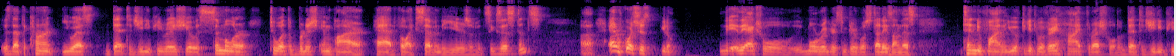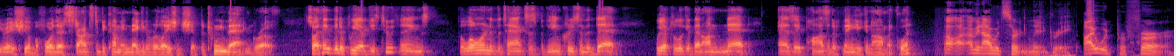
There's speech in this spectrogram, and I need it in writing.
is that the current U.S. debt to GDP ratio is similar to what the British Empire had for like 70 years of its existence, uh, and of course, just you know, the the actual more rigorous empirical studies on this tend to find that you have to get to a very high threshold of debt to GDP ratio before there starts to become a negative relationship between that and growth. So I think that if we have these two things, the lowering of the taxes but the increase in the debt, we have to look at that on net as a positive thing economically. Oh, I mean, I would certainly agree. I would prefer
